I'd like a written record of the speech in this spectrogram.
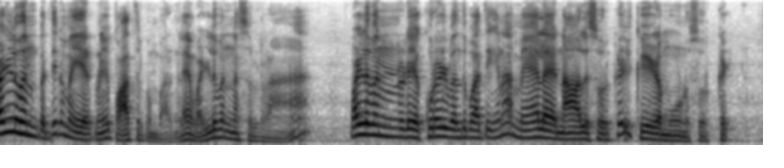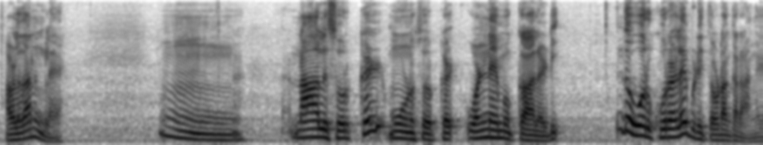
வள்ளுவன் பற்றி நம்ம ஏற்கனவே பார்த்துருக்கோம் பாருங்களேன். வள்ளுவன் என்ன சொல்கிறான் வள்ளுவனுடைய குரல் வந்து பார்த்திங்கன்னா மேலே நாலு சொற்கள் கீழே மூணு சொற்கள். அவ்வளோதானுங்களே நாலு சொற்கள் மூணு சொற்கள் ஒன்றே முக்கால் அடி. இந்த ஒரு குரலை இப்படி தொடங்குறாங்க.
